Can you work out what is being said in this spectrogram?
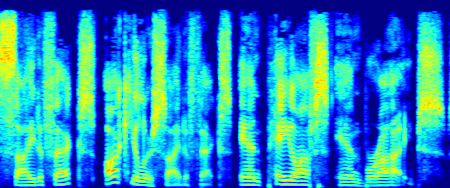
side effects, ocular side effects, and payoffs and bribes.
